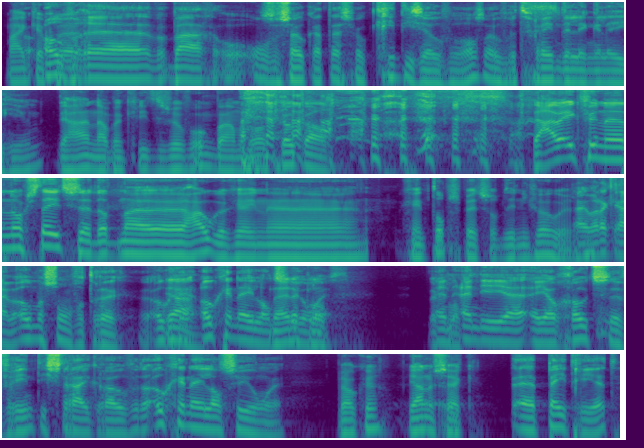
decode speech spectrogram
Maar ik heb... over eh, eh, waar onze Socrates zo kritisch over was, over het Vreemdelingenlegioen. ja, nou ben ik kritisch over Onkbaar, maar dat was ik ook al. ja, ik vind eh, nog steeds eh, dat uh, Hauge geen, geen topspits op dit niveau is. Nee, maar daar krijgen we oma Son voor terug. Ook, Ja. geen, ook geen Nederlandse Nee, dat jongen. klopt. Dat En, klopt. en, die, en jouw grootste vriend, die struikrover, dat ook geen Nederlandse jongen. Welke? Janusek. Patriot.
